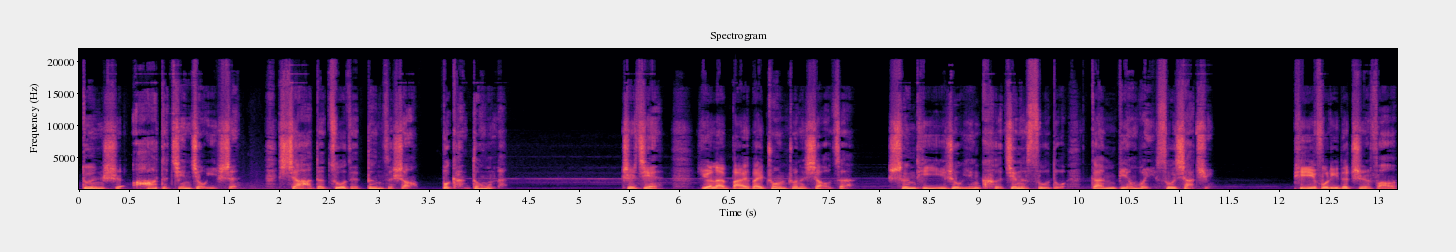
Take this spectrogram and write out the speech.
顿时啊的尖叫一声，吓得坐在凳子上不敢动了。只见原来白白壮壮的小子，身体以肉眼可见的速度干瘪萎缩下去，皮肤里的脂肪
